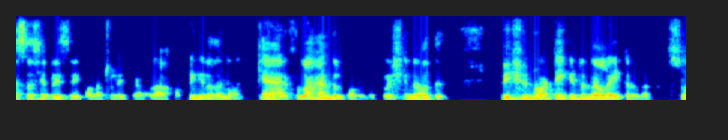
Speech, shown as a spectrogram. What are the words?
அசோசியேட் ரீசனிங் பண்ண சொல்லியிருக்காங்களா? அப்படிங்கறத நம்ம கேர்ஃபுல்லா ஹேண்டில் பண்ணணும். கொஸ்டினை வந்து we should not take it in lighter தான் so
